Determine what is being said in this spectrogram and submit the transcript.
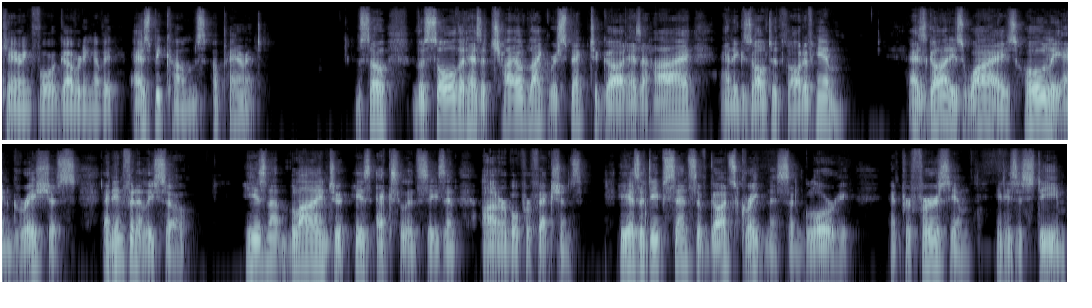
caring for, governing of it, as becomes apparent. And so the soul that has a childlike respect to God has a high and exalted thought of Him. As God is wise, holy, and gracious, and infinitely so, He is not blind to His excellencies and honorable perfections. He has a deep sense of God's greatness and glory, and prefers Him in His esteem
